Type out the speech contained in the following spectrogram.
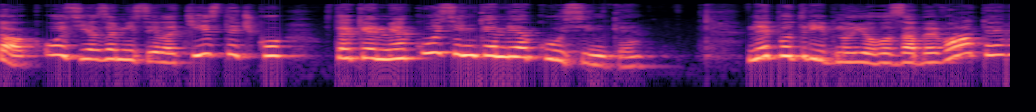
Так, ось я замісила тістечко, таке м'якусіньке-м'якусіньке. Не потрібно його забивати.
